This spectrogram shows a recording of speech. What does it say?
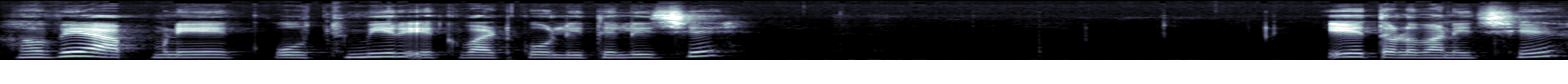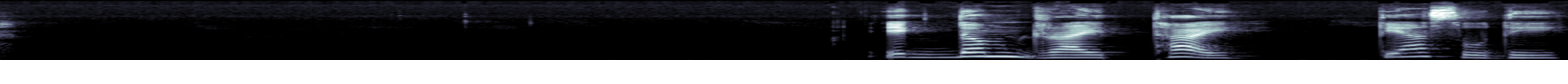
હવે આપણે કોથમીર એક વાટકો લીધેલી છે. એ તળવાની છે. એકદમ ડ્રાય થાય ત્યાં સુધી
